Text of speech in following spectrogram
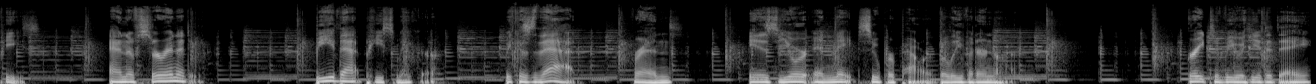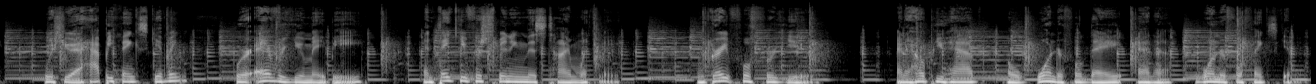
peace and of serenity. Be that peacemaker because that, friends, is your innate superpower, believe it or not. Great to be with you today. Wish you a happy Thanksgiving wherever you may be. And thank you for spending this time with me. I'm grateful for you. And I hope you have a wonderful day and a wonderful Thanksgiving.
